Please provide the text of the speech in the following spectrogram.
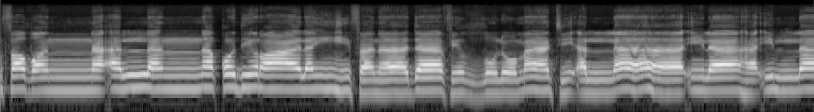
فظن أن لن نقدر عليه فنادى في الظلمات أن لا إله إلا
